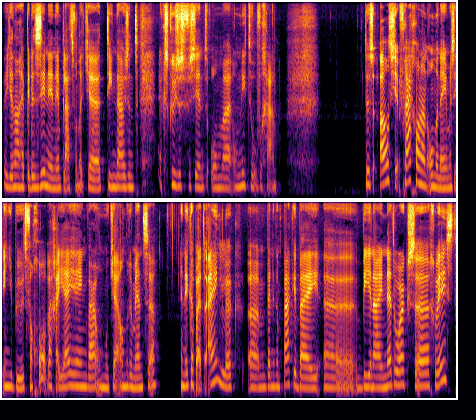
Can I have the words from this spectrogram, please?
Weet je, dan heb je er zin in in plaats van dat je 10.000 excuses verzint om, uh, om niet te hoeven gaan. Dus als je vraag gewoon aan ondernemers in je buurt van goh, waar ga jij heen? Waar ontmoet jij andere mensen? En ik heb uiteindelijk um, ben ik een paar keer bij eh, BNI Networks uh, geweest.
